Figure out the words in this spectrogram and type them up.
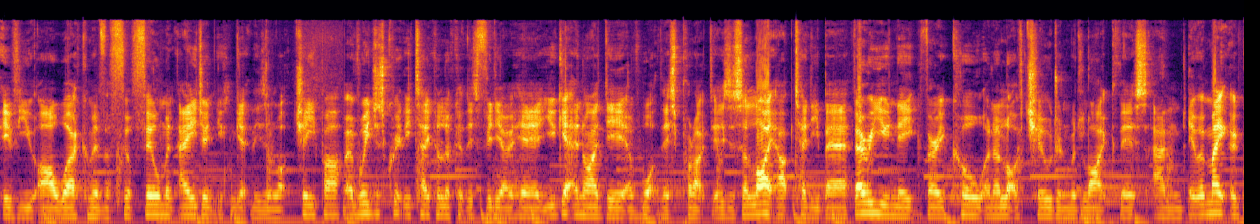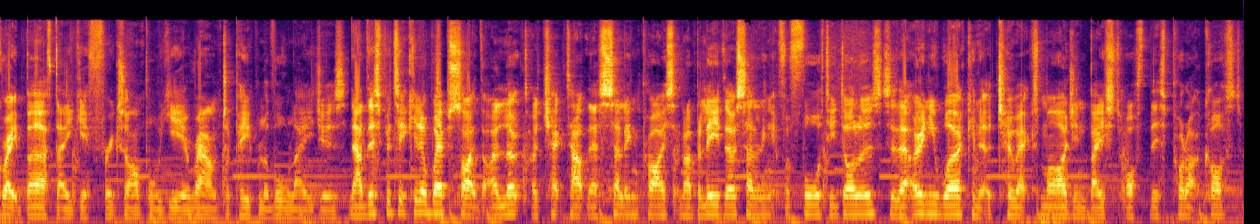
if you are working with a fulfillment agent you can get these a lot cheaper. But if we just quickly take a look at this video here you get an idea of what this product is. It's a light up teddy bear, very unique, very cool and a lot of children would like this and it would make a great birthday gift for example year round to people of all ages. Now this particular website that I looked I checked out their selling price and I believe they were selling it for $40 so they're only working at a 2x margin based off this product cost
